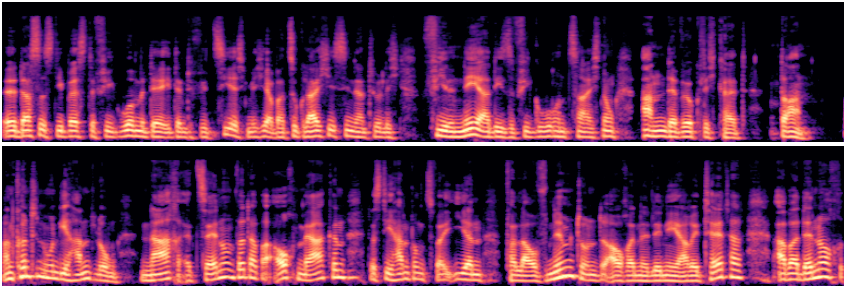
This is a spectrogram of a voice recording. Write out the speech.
äh, das ist die beste Figur, mit der identifiziere ich mich, aber zugleich ist sie natürlich viel näher, diese Figurenzeichnung, an der Wirklichkeit dran. Man könnte nun die Handlung nacherzählen und wird aber auch merken, dass die Handlung zwar ihren Verlauf nimmt und auch eine Linearität hat, aber dennoch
